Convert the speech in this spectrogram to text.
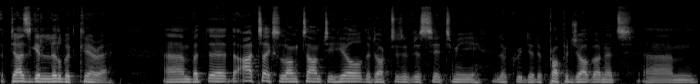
it does get a little bit clearer. Um, but the, the eye takes a long time to heal. The doctors have just said to me, look, we did a proper job on it. Um,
